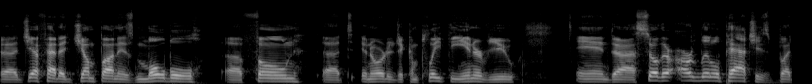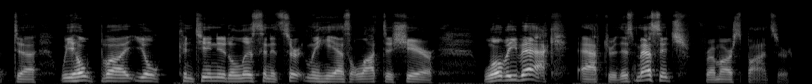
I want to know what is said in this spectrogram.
uh, Jeff had to jump on his mobile uh, phone uh, t- in order to complete the interview. And uh, so there are little patches, but uh, we hope you'll continue to listen. It certainly he has a lot to share. We'll be back after this message from our sponsor.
